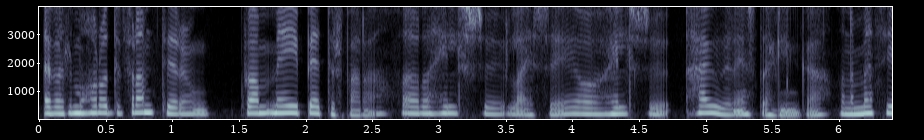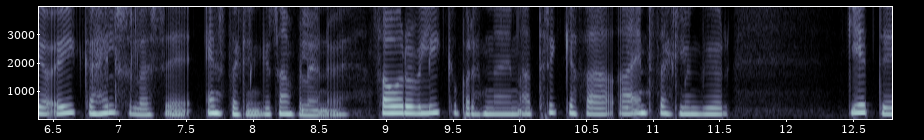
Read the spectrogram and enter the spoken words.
ef við ætlum að horfa til framtíðar um hvað megi betur fara, þá er það heilsulæsi og heilsu hegður einstaklinga. Þannig að með því að auka heilsulæsi einstaklingi í samfélaginu, þá eru við líka bara einhvern veginn að tryggja það að einstaklingur geti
